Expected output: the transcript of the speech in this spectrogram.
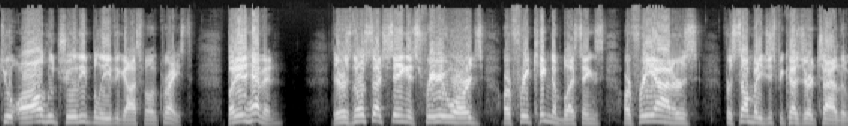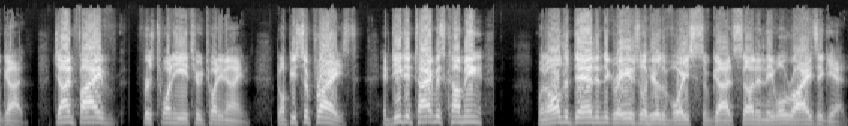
to all who truly believe the gospel of Christ. But in heaven, there is no such thing as free rewards or free kingdom blessings or free honors for somebody just because they're a child of God. John 5, verse 28 through 29. Don't be surprised. Indeed, the time is coming when all the dead in the graves will hear the voice of God's Son and they will rise again.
